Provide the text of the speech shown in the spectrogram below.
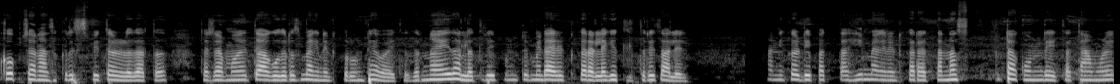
खूप छान असं क्रिस्पी तळलं जातं. त्याच्यामुळे ते अगोदरच मॅग्नेट करून ठेवायचं. जर नाही झालं तरी पण तुम्ही डायरेक्ट करायला घेतलं तरी चालेल. आणि कढीपत्ताही मॅग्नेट करतानाच टाकून द्यायचा. त्यामुळे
